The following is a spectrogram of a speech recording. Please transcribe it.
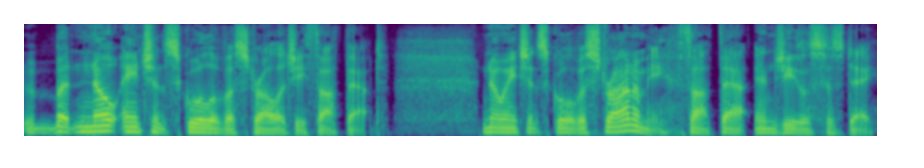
but no ancient school of astrology thought that. No ancient school of astronomy thought that in Jesus' day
